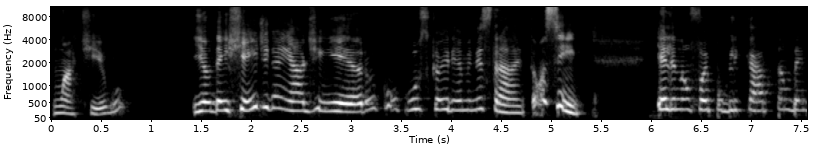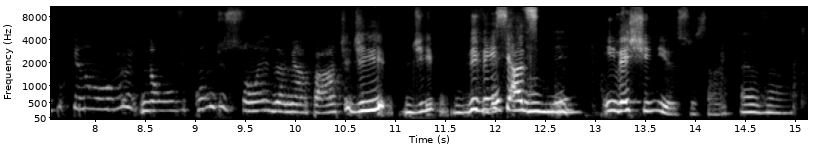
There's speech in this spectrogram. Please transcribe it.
um artigo e eu deixei de ganhar dinheiro com o curso que eu iria ministrar. Então assim, ele não foi publicado também porque não houve, não houve condições da minha parte de, de vivenciar, Uhum. investir nisso, sabe? Exato.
